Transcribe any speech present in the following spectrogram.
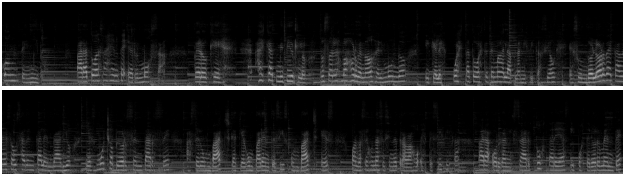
contenido para toda esa gente hermosa, pero que hay que admitirlo, no son los más ordenados del mundo y que les cuesta todo este tema de la planificación. Es un dolor de cabeza usar un calendario y es mucho peor sentarse a hacer un batch, que aquí hago un paréntesis, un batch es cuando haces una sesión de trabajo específica para organizar tus tareas y posteriormente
